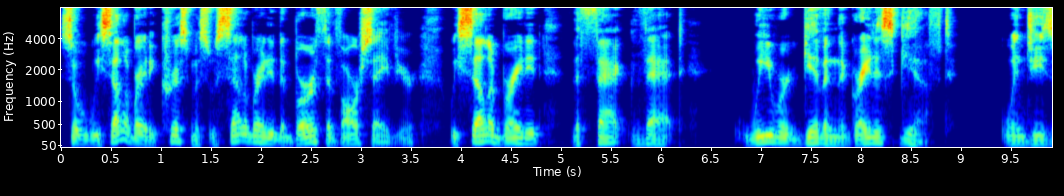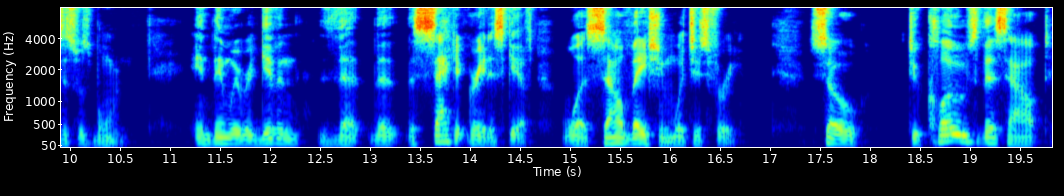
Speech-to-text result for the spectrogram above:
So we celebrated Christmas. We celebrated the birth of our Savior. We celebrated the fact that we were given the greatest gift when Jesus was born. And then we were given the, the, the second greatest gift was salvation, which is free. So to close this out,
